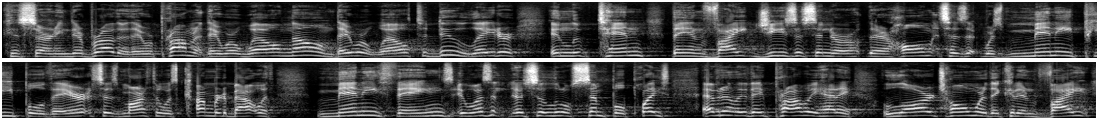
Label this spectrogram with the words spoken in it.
concerning their brother. They were prominent, they were well known, they were well to do. Later in Luke 10, they invite Jesus into their home. It says there was many people there. It says Martha was cumbered about with many things. It wasn't just a little simple place. Evidently, they probably had a large home where they could invite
